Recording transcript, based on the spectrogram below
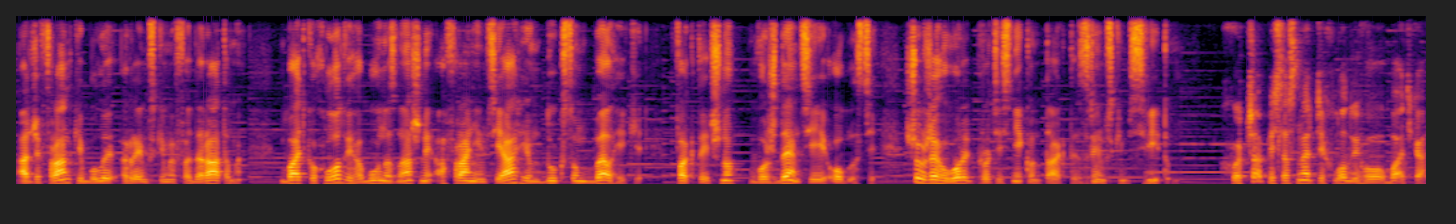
адже франки були римськими федератами. Батько Хлодвіга був назначений Афранієм Сіагрієм Дуксом Белгіки, фактично вождем цієї області, що вже говорить про тісні контакти з римським світом. Хоча після смерті Хлодвігового батька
